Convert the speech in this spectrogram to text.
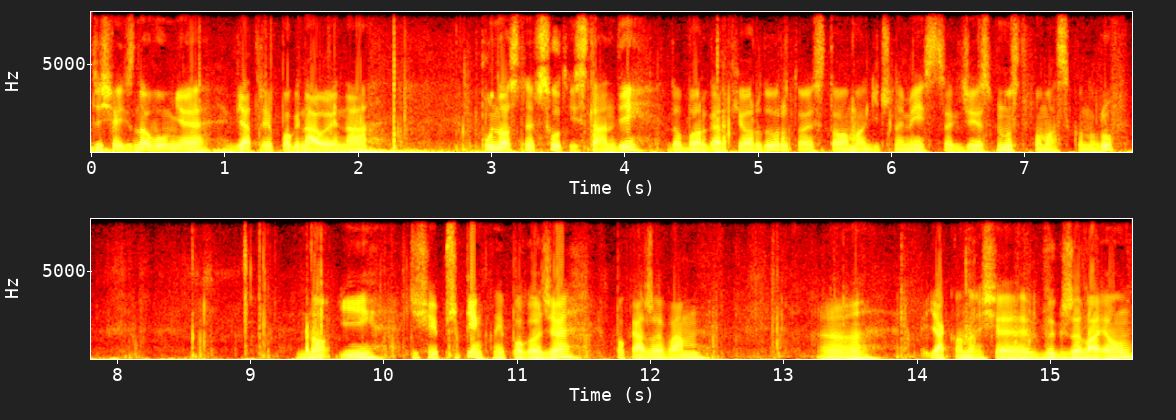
Dzisiaj znowu mnie wiatry pognały na północny wschód Islandii, do Borgarfjordur. To jest to magiczne miejsce, gdzie jest mnóstwo maskonurów. No i dzisiaj przy pięknej pogodzie pokażę Wam, e, jak one się wygrzewają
